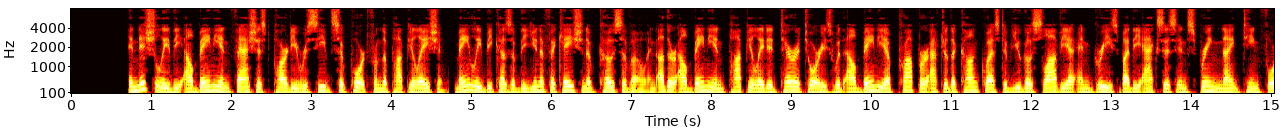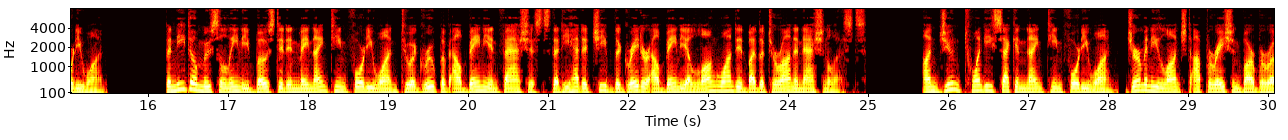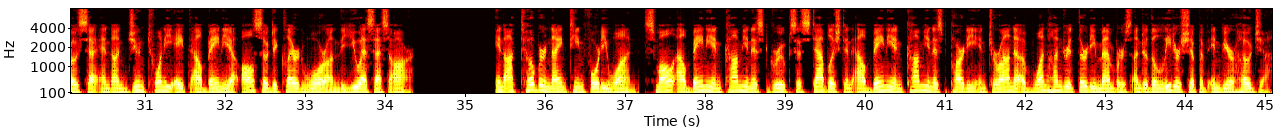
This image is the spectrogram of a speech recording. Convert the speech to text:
Initially the Albanian Fascist Party received support from the population, mainly because of the unification of Kosovo and other Albanian-populated territories with Albania proper after the conquest of Yugoslavia and Greece by the Axis in spring 1941. Benito Mussolini boasted in May 1941 to a group of Albanian fascists that he had achieved the Greater Albania long wanted by the Tirana nationalists. On June 22, 1941, Germany launched Operation Barbarossa and on June 28 Albania also declared war on the USSR. In October 1941, small Albanian communist groups established an Albanian Communist Party in Tirana of 130 members under the leadership of Enver Hoxha.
